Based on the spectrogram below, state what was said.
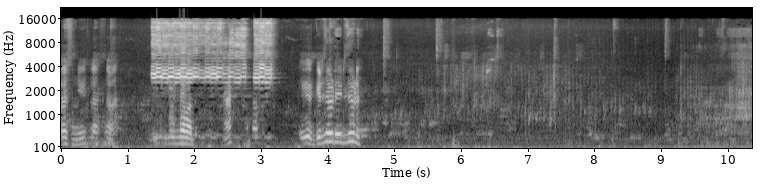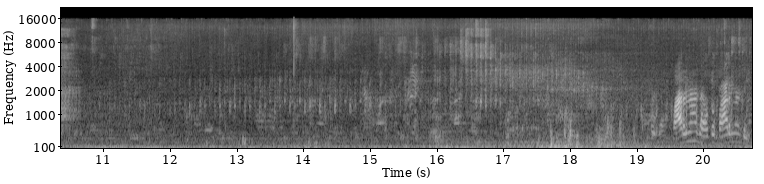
అబ్బాయి న్యూస్లో వస్తావా? ఇక గిడి చూడు ఇటు చూడు. పారినాట ఒక పారినట్టు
